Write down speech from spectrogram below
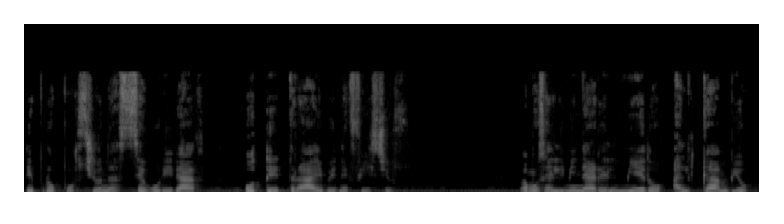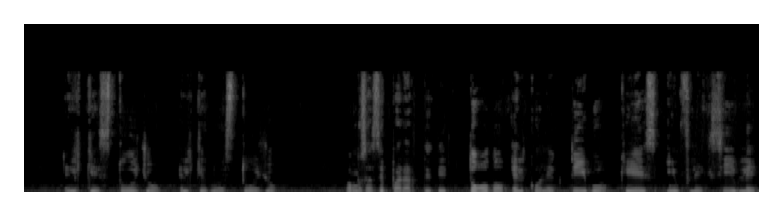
te proporciona seguridad o te trae beneficios. Vamos a eliminar el miedo al cambio, el que es tuyo, el que no es tuyo. Vamos a separarte de todo el colectivo que es inflexible,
